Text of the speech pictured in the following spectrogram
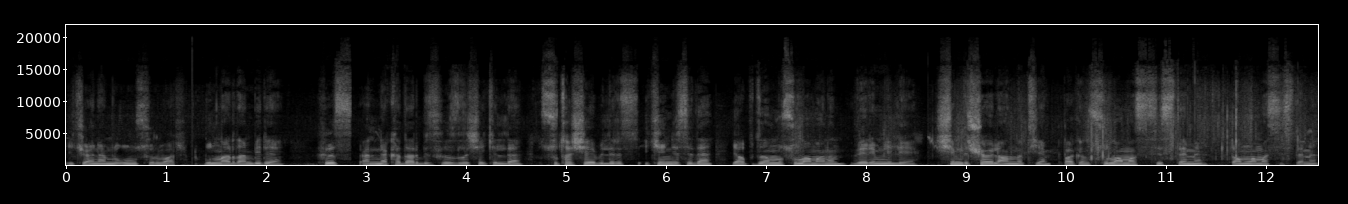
iki önemli unsur var. Bunlardan biri hız. Yani ne kadar biz hızlı şekilde su taşıyabiliriz. İkincisi de yaptığımız sulamanın verimliliği. Şimdi şöyle anlatayım. Bakın sulama sistemi, damlama sistemi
